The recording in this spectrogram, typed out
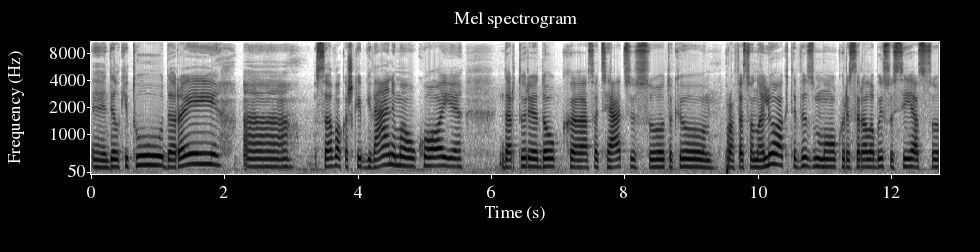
e, dėl kitų darai, a, savo kažkaip gyvenimą aukoji, dar turi daug asociacijų su tokiu profesionaliu aktyvizmu, kuris yra labai susijęs su,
